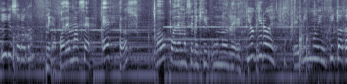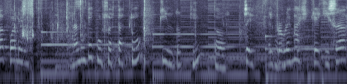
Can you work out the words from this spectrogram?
¿Qué hay que hacer acá? Mira, podemos hacer estos o podemos elegir uno de estos. Yo quiero esto. El mismo dibujito acá, ¿cuál es? ¿En qué curso estás tú? Quinto. Quinto. Sí, el problema es que quizás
